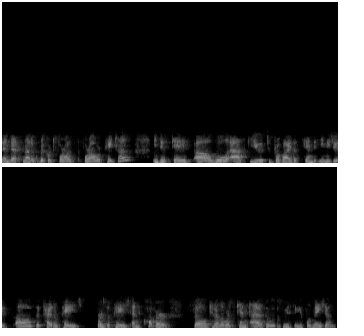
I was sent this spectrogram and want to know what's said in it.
then that's not a record for us for our patrons. In this case, uh, we'll ask you to provide the scanned images of the title page, first page, and cover so catalogers can add those missing information.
